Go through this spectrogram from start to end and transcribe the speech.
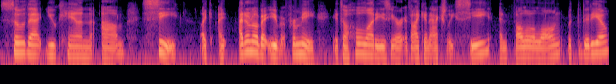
so that you can um, see Like, I, I don't know about you, but for me, it's a whole lot easier if I can actually see and follow along with the video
